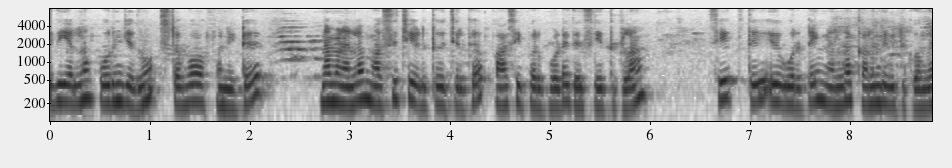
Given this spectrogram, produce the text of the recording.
இது எல்லாம் பொரிஞ்சதும் ஸ்டவ் ஆஃப் பண்ணிவிட்டு நம்ம நல்லா மசித்து எடுத்து வச்சுருக்க பாசிப்பருப்போடு இதை சேர்த்துக்கலாம். சேர்த்துட்டு இது ஒரு டைம் நல்லா கலந்து விட்டுக்கோங்க.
